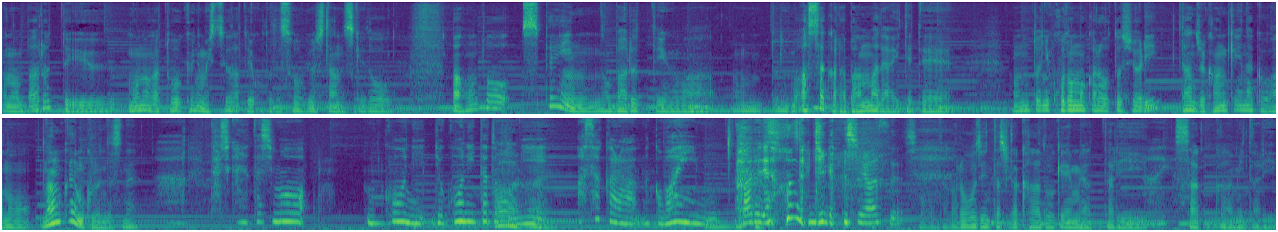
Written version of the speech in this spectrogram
このバルというものが東京にも必要だということで創業したんですけど、まあ、本当スペインのバルっていうのは本当に朝から晩まで空いてて本当に子供からお年寄り男女関係なくあの何回も来るんですね。あ確かに私も向こうに旅行に行った時に、はいはい。朝からなんかワインバルで飲んだ気がします。そうだから老人たちがカードゲームやったり、はいはい。サッカー見たり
